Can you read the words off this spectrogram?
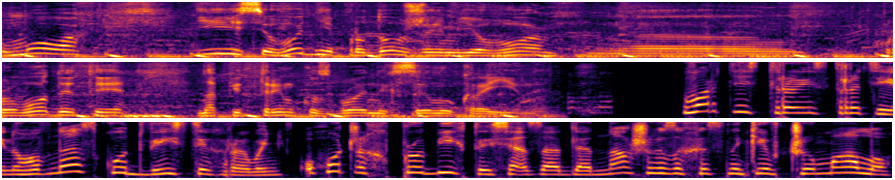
умовах. І сьогодні продовжуємо його е, проводити на підтримку Збройних сил України. Вартість реєстраційного внеску 200 гривень. Охочих пробігтися задля наших захисників чимало.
